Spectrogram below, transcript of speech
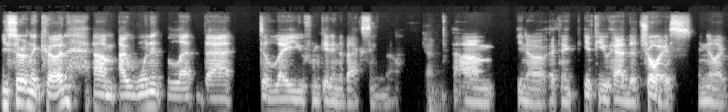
You certainly could. Um, I wouldn't let that delay you from getting the vaccine, though. Okay. Um, you know, I think if you had the choice, and you're like,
